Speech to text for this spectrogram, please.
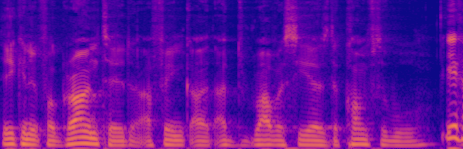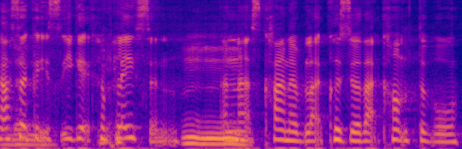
taking it for granted. I think I'd, I'd rather see it as the comfortable. Yeah, that's And like you get complacent, mm. and that's kind of like because you're that comfortable,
